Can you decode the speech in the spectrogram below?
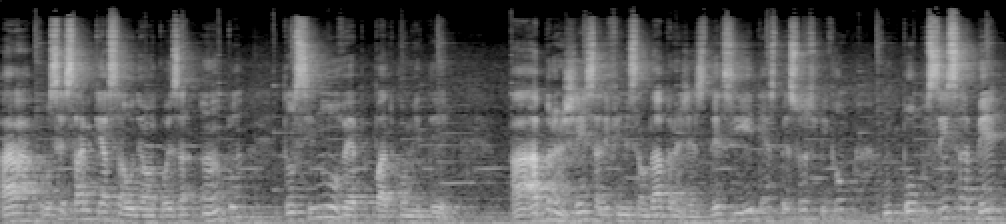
Ah, você sabe que a saúde é uma coisa ampla, então se não houver por parte do comitê a abrangência, a definição da abrangência desse item, as pessoas ficam um pouco sem saber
